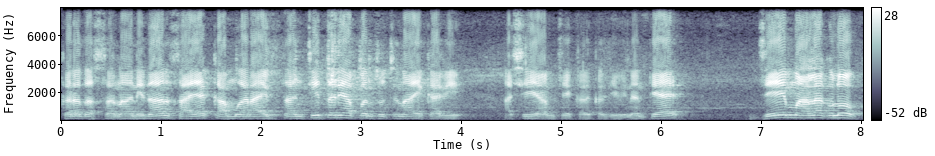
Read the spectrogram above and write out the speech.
करत असताना निदान सहाय्यक कामगार आयुक्तांची तरी आपण सूचना ऐकावी. अशी आमची कळकळची विनंती आहे. जे मालक लोक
